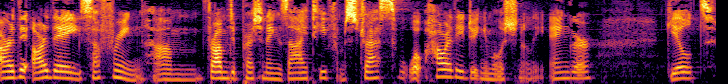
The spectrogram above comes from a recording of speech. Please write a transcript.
Are they are they suffering um, from depression, anxiety, from stress? How are they doing emotionally? Anger, guilt.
